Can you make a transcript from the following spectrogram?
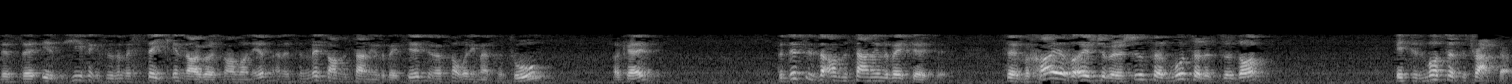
there is, he thinks there's a mistake in the Hagoyt Maimonides, and it's a misunderstanding of the basis, and that's not what he meant at all. Okay, but this is the understanding of the Beis Yosef. So v'chayav v'oisha v'reshusa mutar l'tzudon, it is mutar to trap them.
